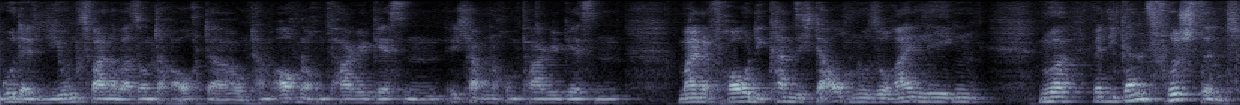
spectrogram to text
Gut, die Jungs waren aber Sonntag auch da und haben auch noch ein paar gegessen. Ich habe noch ein paar gegessen. Meine Frau, die kann sich da auch nur so reinlegen. Nur wenn die ganz frisch sind,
